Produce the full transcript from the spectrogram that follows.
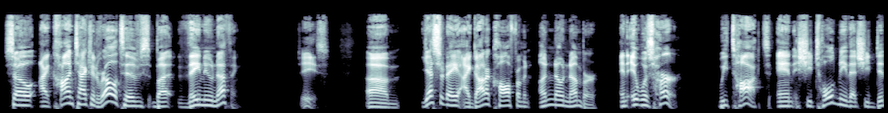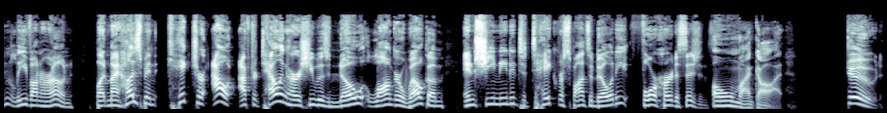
So I contacted relatives, but they knew nothing. Jeez. Um, yesterday, I got a call from an unknown number, and it was her. We talked, and she told me that she didn't leave on her own, but my husband kicked her out after telling her she was no longer welcome and she needed to take responsibility for her decisions. Oh my god, Dude.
